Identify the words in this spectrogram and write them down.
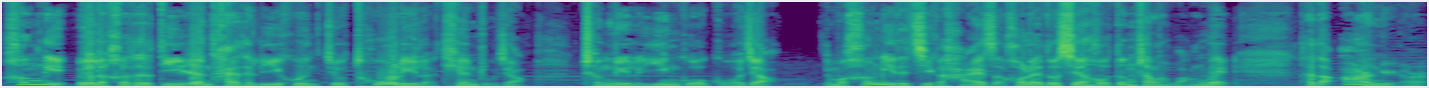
亨利为了和他的第一任太太离婚，就脱离了天主教，成立了英国国教。那么，亨利的几个孩子后来都先后登上了王位。他的二女儿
